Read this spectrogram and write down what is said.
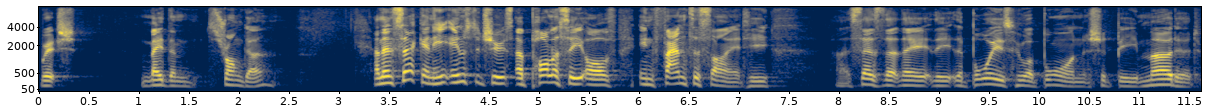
which made them stronger. And then, second, he institutes a policy of infanticide. He uh, says that they, the, the boys who are born should be murdered.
